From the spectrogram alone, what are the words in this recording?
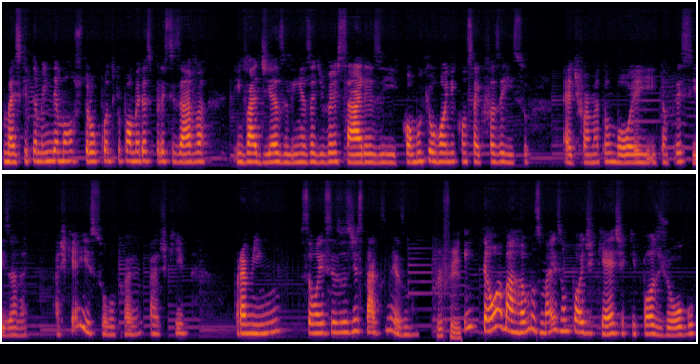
mas que também demonstrou quanto que o Palmeiras precisava invadir as linhas adversárias e como que o Rony consegue fazer isso é, de forma tão boa e, e tão precisa, né? Acho que é isso, Luca. Acho que para mim são esses os destaques mesmo. Perfeito. Então amarramos mais um podcast aqui pós-jogo.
